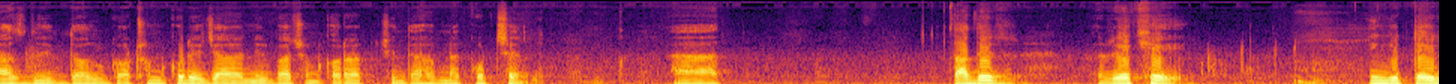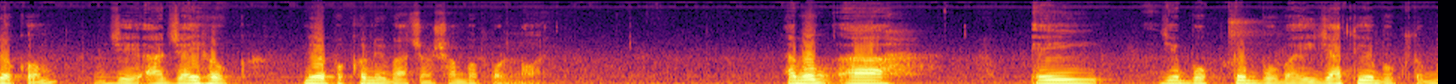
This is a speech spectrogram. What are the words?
রাজনৈতিক দল গঠন করে যারা নির্বাচন করার চিন্তাভাবনা করছেন তাদের রেখে ইঙ্গিতটা এরকম যে আর যাই হোক, নিরপেক্ষ নির্বাচন সম্ভবপর নয়। এবং এই যে বক্তব্য বা এই জাতীয় বক্তব্য,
